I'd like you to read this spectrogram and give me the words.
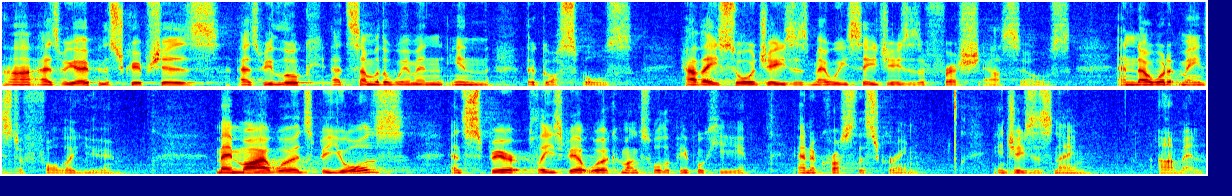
uh, as we open the scriptures, as we look at some of the women in the Gospels, how they saw Jesus, may we see Jesus afresh ourselves and know what it means to follow you. May my words be yours, and Spirit, please be at work amongst all the people here and across the screen. In Jesus' name, Amen.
